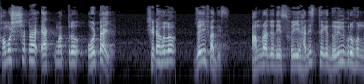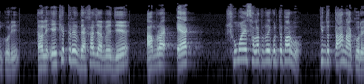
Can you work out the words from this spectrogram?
সমস্যাটা একমাত্র ওটাই, সেটা হলো জয়ীফ হাদিস। আমরা যদি সই হাদিস থেকে দলিল গ্রহণ করি তাহলে এই ক্ষেত্রে দেখা যাবে যে আমরা এক সময়ে সালাত আদায় করতে পারব, কিন্তু তা না করে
